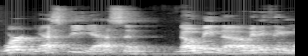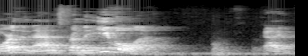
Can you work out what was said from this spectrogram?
word yes be yes, and no be no. Anything more than that is from the evil one. Okay?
